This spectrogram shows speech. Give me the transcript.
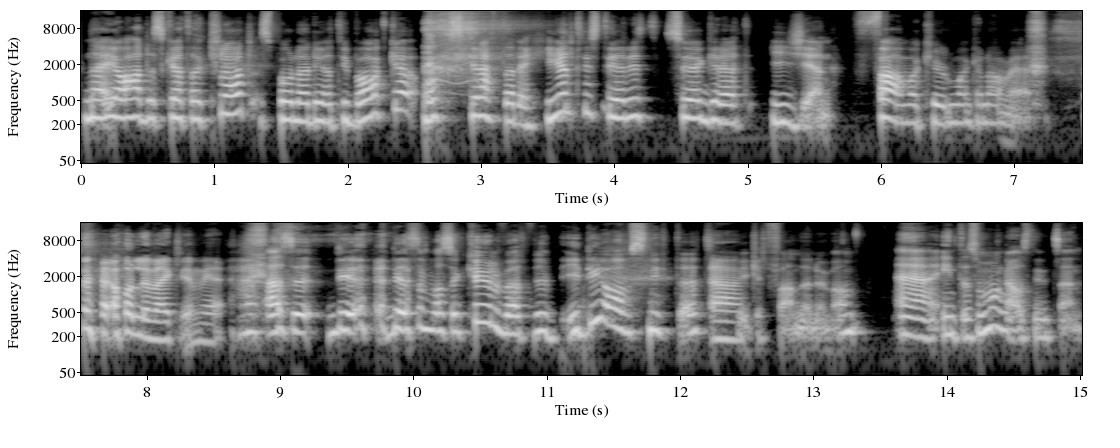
När jag hade skrattat klart spolade jag tillbaka och skrattade helt hysteriskt så jag grät igen. Fan vad kul man kan ha med. Jag håller verkligen med. Alltså det, det som var så kul var att vi i det avsnittet, Ja. vilket fan det nu var, eh, inte så många avsnitt sen,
